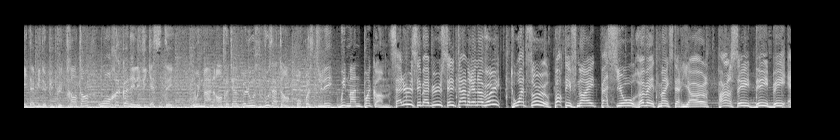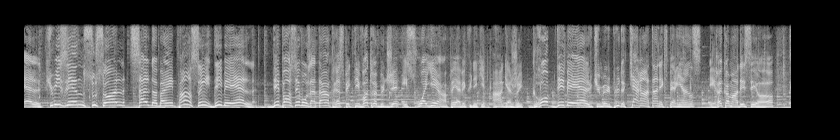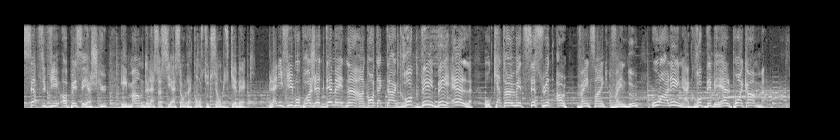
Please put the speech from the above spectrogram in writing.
Établi depuis plus de 30 ans où on reconnaît l'efficacité. Winman Entretien de pelouse vous attend pour postuler winman.com. Salut, c'est Babu, c'est le temps de rénover. Toiture, portes et fenêtres, patio, revêtement extérieur, pensez DBL. Cuisine, sous-sol, salle de bain, pensez DBL. Dépassez vos attentes, respectez votre budget et soyez en paix avec une équipe engagée. Groupe DBL cumule plus de 40 ans d'expérience et recommandé CA, certifié APCHQ et membre de de la construction du Québec. Planifiez vos projets dès maintenant en contactant Groupe DBL au 418 681 2522 ou en ligne à groupedbl.com.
